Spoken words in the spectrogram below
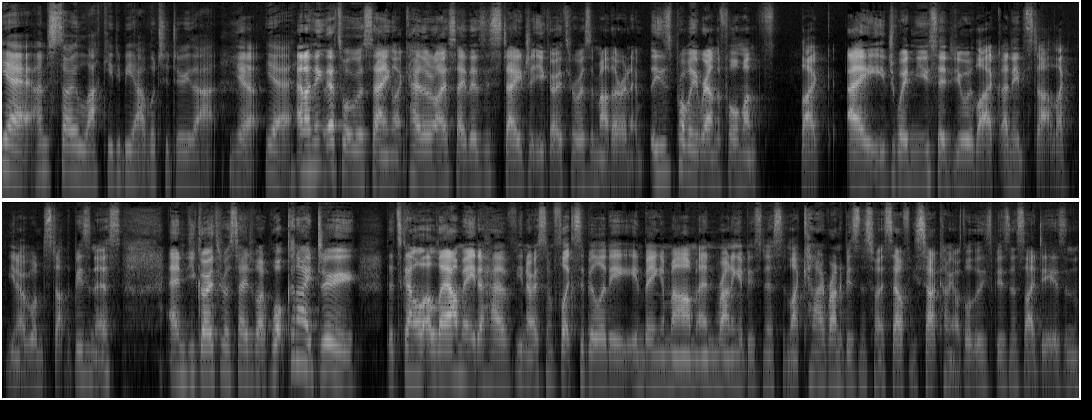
yeah, I'm so lucky to be able to do that. Yeah. Yeah. And I think that's what we were saying. Like Kayla and I say, there's this stage that you go through as a mother, and it is probably around the four months like age when you said you were like, I need to start, like, you know, want to start the business, and you go through a stage of like, what can I do that's going to allow me to have, you know, some flexibility in being a mum and running a business, and like, can I run a business myself? And you start coming up with all these business ideas, and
